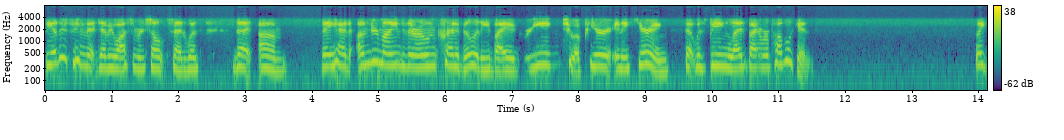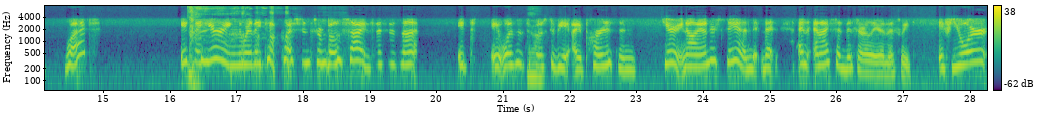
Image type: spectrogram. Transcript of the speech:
the other thing that Debbie Wasserman Schultz said was that um, they had undermined their own credibility by agreeing to appear in a hearing that was being led by Republicans. Like, what? It's a hearing where they take questions from both sides. This is not it it wasn't supposed yeah. to be a partisan hearing. Now I understand that and, and I said this earlier this week. If your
